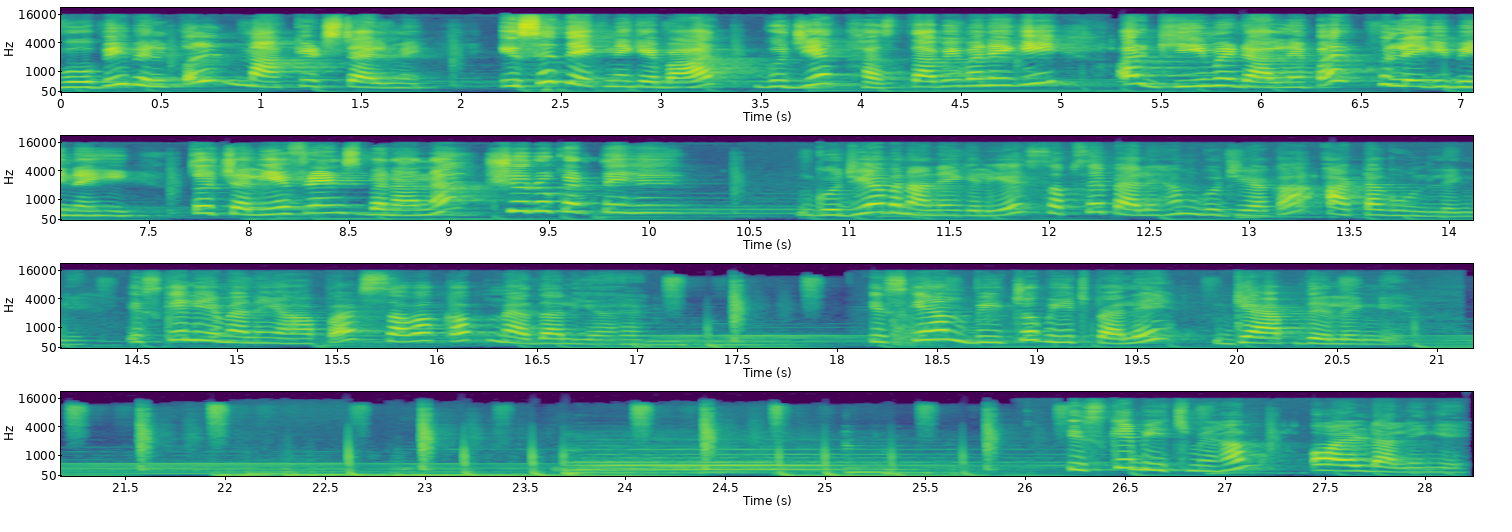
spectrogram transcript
वो भी बिल्कुल मार्केट स्टाइल में। इसे देखने के बाद गुजिया खस्ता भी बनेगी और घी में डालने पर खुलेगी भी नहीं। तो चलिए फ्रेंड्स बनाना शुरू करते हैं। गुजिया बनाने के लिए सबसे पहले हम गुजिया का आटा गूंद लेंगे। इसके लिए मैंने यहाँ पर सवा कप मैदा लिया है। इसके हम बीचों बीच पहले गैप दे लेंगे। इसके बीच में हम ऑयल डालेंगे।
